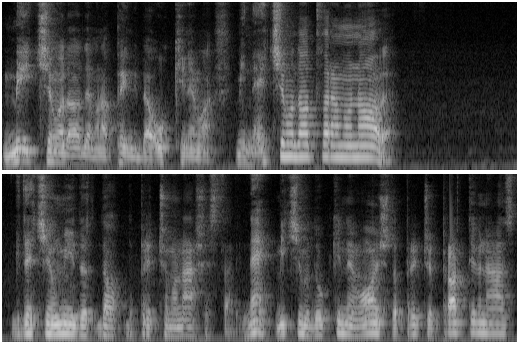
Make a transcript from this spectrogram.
Mi ćemo da odemo na ping, da ukinemo. Mi nećemo da otvaramo nove. Gde ćemo mi da, da, da pričamo naše stvari? Ne, mi ćemo da ukinemo ove što pričaju protiv nas,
